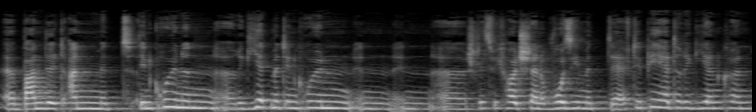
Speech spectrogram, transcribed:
äh, bandelt an mit den Grünen, regiert mit den Grünen in, in Schleswig-Holstein, obwohl sie mit der FDP hätte regieren können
